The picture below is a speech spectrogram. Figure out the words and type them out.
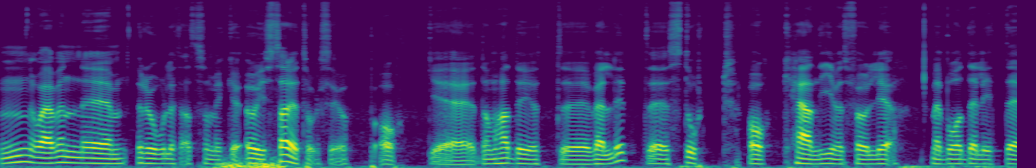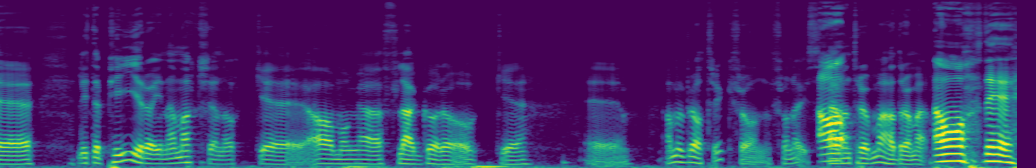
Mm, och även eh, roligt att så mycket öjsare tog sig upp och eh, de hade ju ett eh, väldigt eh, stort och hängivet följe med både lite, lite pyro innan matchen och eh, ja, många flaggor och eh, eh, ja, men bra tryck från, från ÖIS. Ja. Även trumma hade de med. Ja, det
